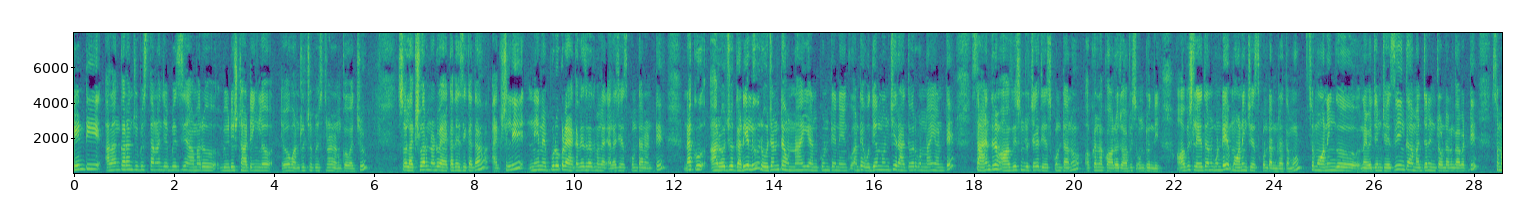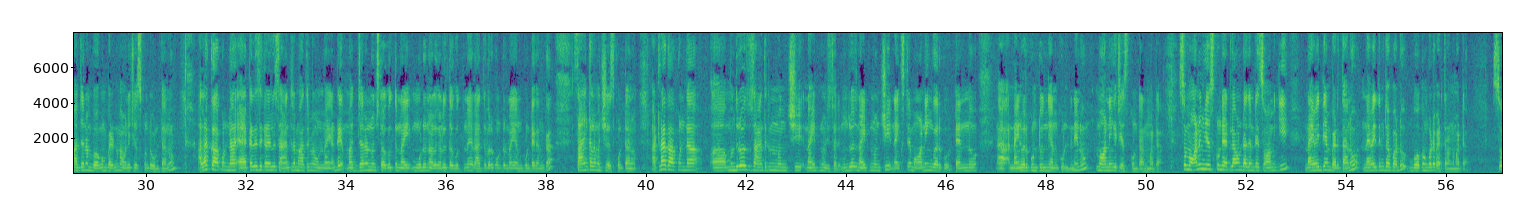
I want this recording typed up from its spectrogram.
ఏంటి అలంకారం చూపిస్తానని చెప్పేసి ఆమరు వీడియో స్టార్టింగ్లో ఏవో వంటలు చూపిస్తున్నాడు అనుకోవచ్చు. సో లక్ష్మీవారం నాడు ఏకాదశి కదా. యాక్చువల్లీ నేను ఎప్పుడు కూడా ఏకాదశి వ్రతం ఎలా ఎలా చేసుకుంటానంటే నాకు ఆ రోజు గడియలు రోజంతా ఉన్నాయి అనుకుంటే నేను అంటే ఉదయం నుంచి రాత్రి వరకు ఉన్నాయి అంటే సాయంత్రం ఆఫీస్ నుంచి వచ్చాక చేసుకుంటాను. ఒకవేళ నాకు ఆ రోజు ఆఫీస్ ఉంటుంది. ఆఫీస్ లేదు అనుకుంటే మార్నింగ్ చేసుకుంటాను వ్రతము. సో మార్నింగ్ నైవేద్యం చేసి ఇంకా మధ్యాహ్నం ఇంట్లో ఉంటాను కాబట్టి సో మధ్యాహ్నం భోగం పెట్టడం అవన్నీ చేసుకుంటూ ఉంటాను. అలా కాకుండా ఏకాదశి గడియలు సాయంత్రం మాత్రమే ఉన్నాయి. అంటే మధ్యాహ్నం నుంచి తగులుతున్నాయి. మూడు నాలుగు గంటలు తగులుతున్నాయి. రాత్రి వరకు ఉంటున్నాయి అనుకుంటే కనుక సాయంకాలం వచ్చి చేసుకుంటాను. అట్లా కాకుండా ముందు రోజు సాయంత్రం నుంచి నైట్ నుంచి సారీ ముందు రోజు నైట్ నుంచి నెక్స్ట్ డే మార్నింగ్ వరకు టెన్ నైన్ వరకు ఉంటుంది అనుకుంటే నేను మార్నింగే చేసుకుంటాను అనమాట సో మార్నింగ్ చేసుకుంటే ఎట్లా ఉంటుందంటే స్వామికి నైవేద్యం పెడతాను. నైవేద్యంతో పాటు భోగం కూడా పెడతాను అనమాట సో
